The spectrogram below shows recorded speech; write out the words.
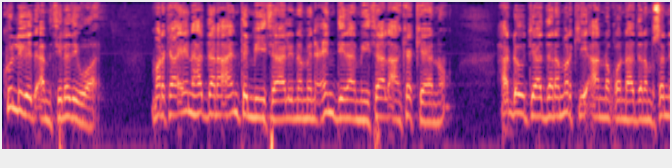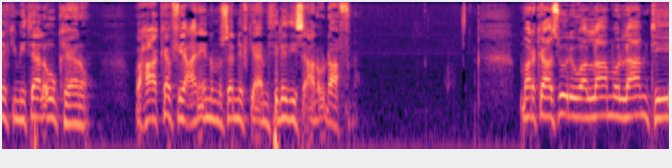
Kulligeed amhiladii waay. Marka in haddana inta miithaalino min cindina mithaal aan ka keeno hadhowti haddana markii aan noqono haddana musanifki mithaal uu keeno waxaa ka fiican in musanifka amhiladiisa aan u dhaafno. Markaasuu iri walaamu laamtii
